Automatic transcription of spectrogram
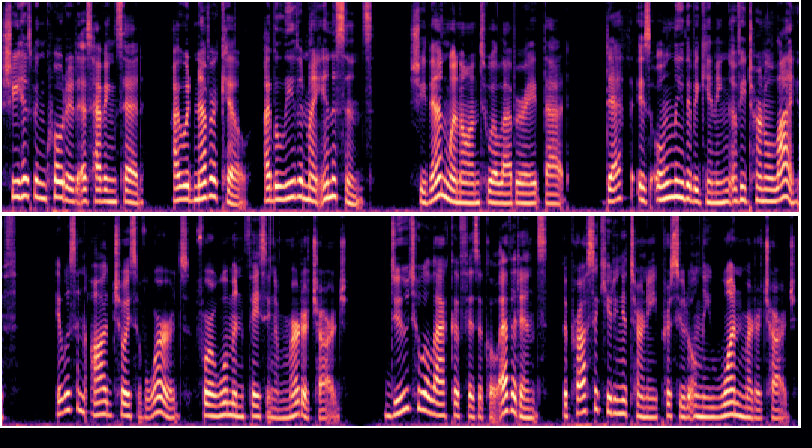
She has been quoted as having said, I would never kill. I believe in my innocence. She then went on to elaborate that death is only the beginning of eternal life. It was an odd choice of words for a woman facing a murder charge. Due to a lack of physical evidence, the prosecuting attorney pursued only one murder charge,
